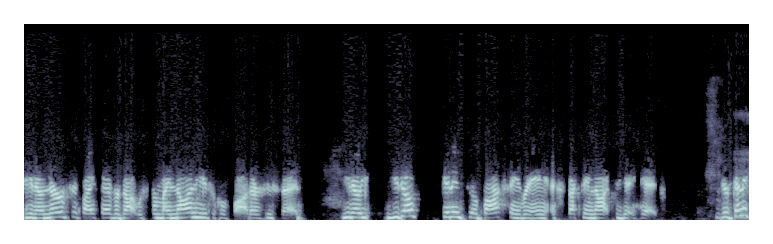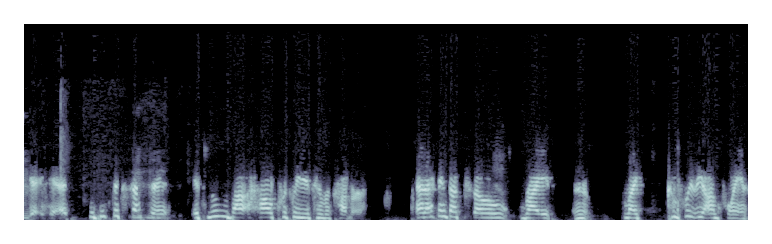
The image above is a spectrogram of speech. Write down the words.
you know, nerves advice I ever got was from my non-musical father, who said, you know, you don't get into a boxing ring expecting not to get hit. You're going to get hit, but just accept it. It's really about how quickly you can recover. And I think that's so right like completely on point.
